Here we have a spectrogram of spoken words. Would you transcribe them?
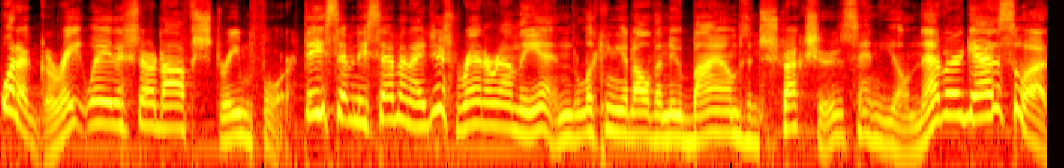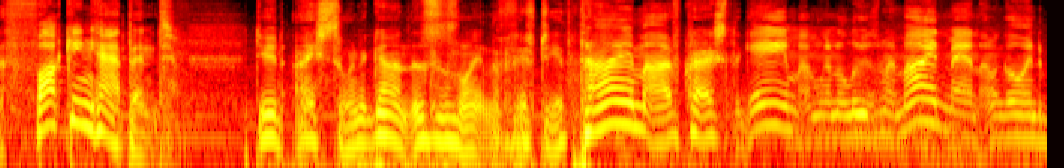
What a great way to start off Stream 4. Day 77, I just ran around the end looking at all the new biomes and structures, and you'll never guess what fucking happened. Dude, I swear to God, this is like the 50th time I've crashed the game. I'm gonna lose my mind, man. I'm going to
